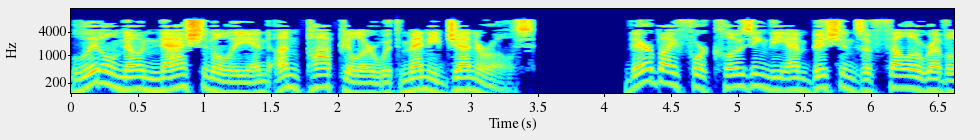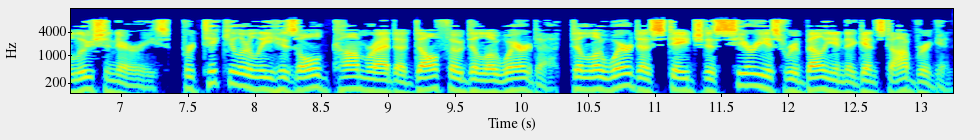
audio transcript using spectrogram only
"...little known nationally and unpopular with many generals." Thereby foreclosing the ambitions of fellow revolutionaries, particularly his old comrade Adolfo de la Huerta. De la Huerta staged a serious rebellion against Obregon.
